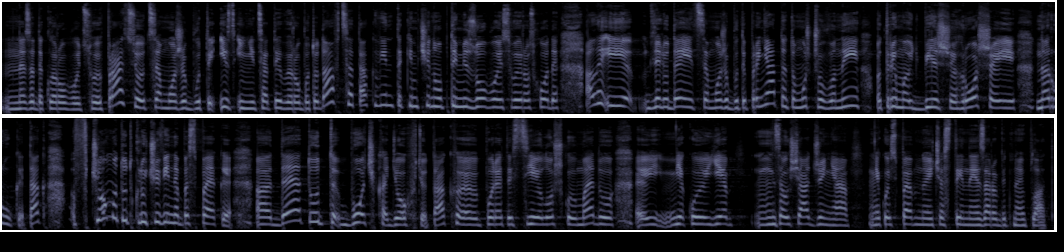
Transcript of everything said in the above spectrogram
не задекларовують свою працю. Це може бути із ініціативи роботодавця, так він таким чином оптимізовує свої розходи. Але і для людей це може бути прийнятно, тому що вони отримають більше грошей на руки. Так в чому тут ключові небезпеки? Е, Де тут бочка дьогтю, так е, поряд із цією ложкою меду, е, якою є заощадження якоїсь певної частини заробітної плати?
